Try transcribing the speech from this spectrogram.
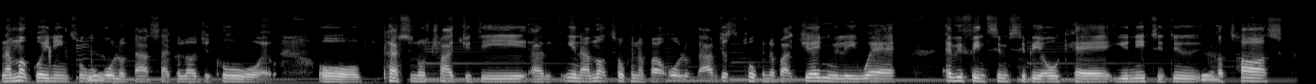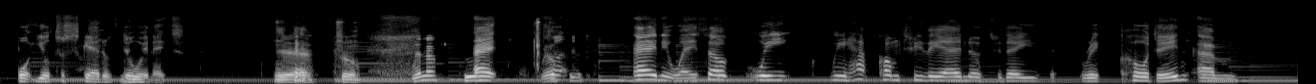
and I'm not going into yeah. all of that psychological or or personal tragedy, and you know I'm not talking about all of that. I'm just talking about genuinely where everything seems to be okay. You need to do yeah. a task, but you're too scared of mm-hmm. doing it. Yeah, true. Yeah. Uh, well, anyway, so we we have come to the end of today's recording. Um,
